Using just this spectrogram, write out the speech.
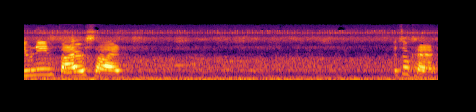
Evening fireside. It's okay.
